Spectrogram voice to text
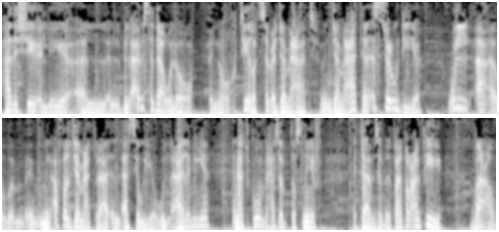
هذا الشيء اللي ال- بالأمس تداولوا إنه اختيرت سبع جامعات من جامعاتنا السعودية وال من أفضل الجامعات الآسيوية والعالمية إنها تكون بحسب تصنيف التايمز البريطاني طبعا في بعض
